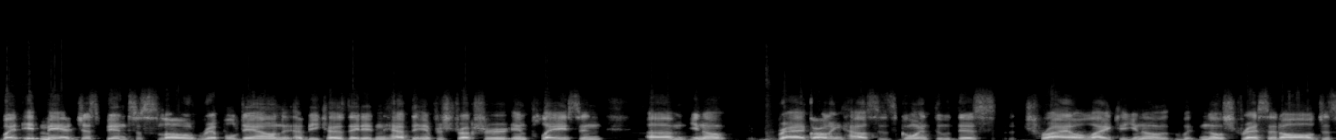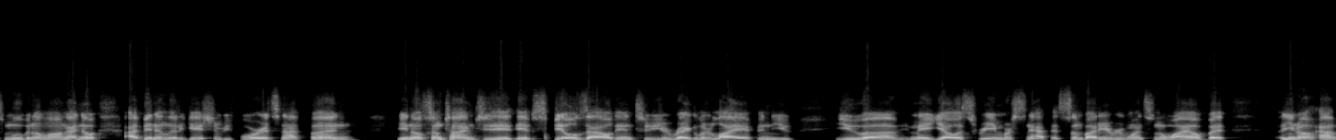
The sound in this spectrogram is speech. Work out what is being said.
but it may have just been to slow Ripple down uh, because they didn't have the infrastructure in place and. Um, you know, Brad Garlinghouse is going through this trial, like, you know, with no stress at all, just moving along. I know I've been in litigation before. It's not fun. You know, sometimes it, it spills out into your regular life and you, you uh, may yell or scream or snap at somebody every once in a while, but you know, I,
